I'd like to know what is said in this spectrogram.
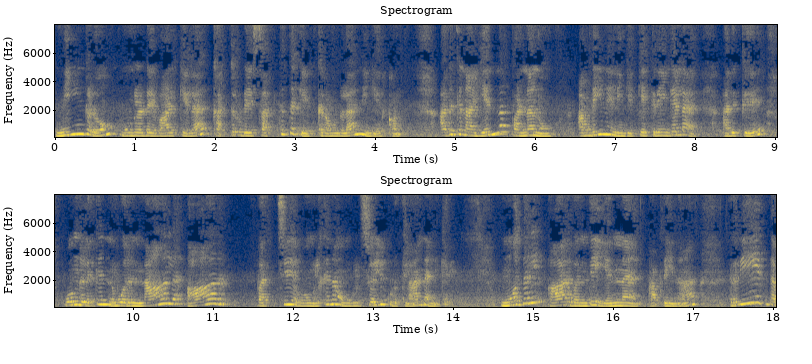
நீங்களும் உங்களுடைய வாழ்க்கையில கர்த்தருடைய சத்தத்தை கேட்கிறவங்களா நீங்க இருக்கணும். அதுக்கு நான் என்ன பண்ணணும் அப்படின்னு நீங்க கேக்குறீங்கல்ல? அதுக்கு உங்களுக்கு ஒரு நாலு ஆறு வச்சு உங்களுக்கு நான் உங்களுக்கு சொல்லி கொடுக்கலாம்னு நினைக்கிறேன். முதல் ஆர் வந்து என்ன அப்படின்னா ரீட் த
